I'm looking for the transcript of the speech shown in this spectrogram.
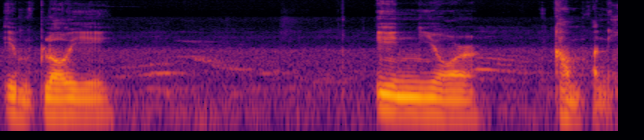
employee in your company.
